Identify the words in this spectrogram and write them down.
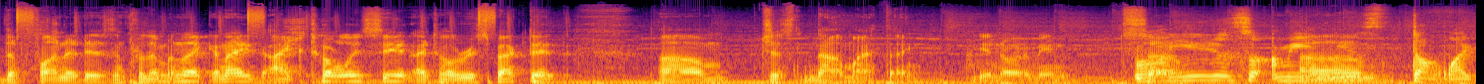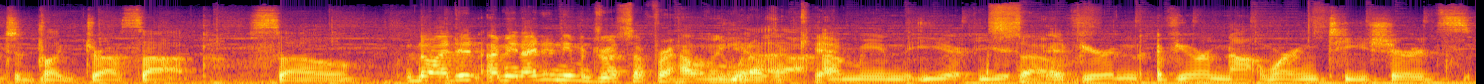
the fun it is and for them. And like, and I, I totally see it. I totally respect it. Um, just not my thing. You know what I mean? well, you just, I mean, you um, just don't like to like dress up, so. No, I didn't. I mean, I didn't even dress up for Halloween when I was a kid. I mean, you're, you're, So- if you're if you're not wearing t-shirts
